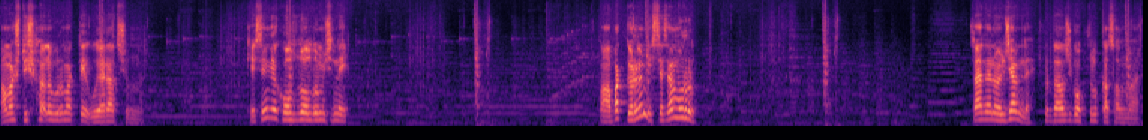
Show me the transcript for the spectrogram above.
Amaç düşmanı vurmak değil, uyarı atışı bunlar. Kesinlikle kozlu olduğum için değil. Aa bak gördün mü? İstesem vururum. Zaten öleceğim de. Şurada azıcık okçuluk kasalım bari.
